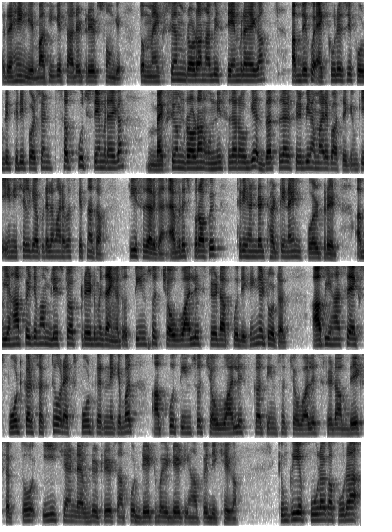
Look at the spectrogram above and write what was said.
रहेंगे, बाकी के सारे ट्रेड्स होंगे। तो मैक्सिमम ड्रॉडाउन अभी सेम रहेगा। अब देखो एक्यूरेसी 43 परसेंट सब कुछ सेम रहेगा। मैक्सिमम ड्रॉडाउन उन्नीस हज़ार हो गया, दस हज़ार फिर भी हमारे पास है, क्योंकि इनिशियल कैपिटल हमारे पास कितना था? तीस हज़ार का। एवरेज प्रॉफिट 339 पर ट्रेड अब यहाँ पे जब हम लिस्ट ऑफ़ ट्रेड में जाएँगे तो तीन सौ चौवालीस ट्रेड आपको दिखेंगे टोटल आप यहाँ से एक्सपोर्ट कर सकते हो और एक्सपोर्ट करने के बाद आपको 344 का 344 ट्रेड आप देख सकते हो। ईच एंड एवरी ट्रेड्स आपको डेट बाय डेट यहाँ पे दिखेगा। क्योंकि ये पूरा का पूरा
